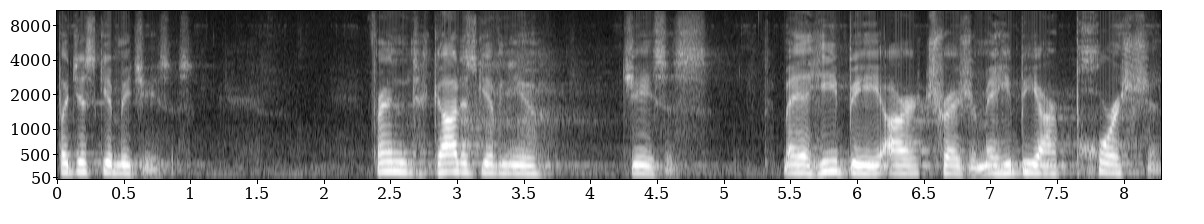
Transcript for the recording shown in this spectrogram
But just give me Jesus. Friend, God has given you Jesus. May he be our treasure. May he be our portion,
